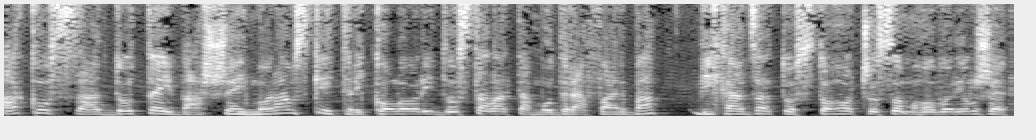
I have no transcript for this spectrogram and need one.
ako sa do tej vašej moravskej trikolóry dostala tá modrá farba? Vychádza to z toho, čo som hovoril, že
